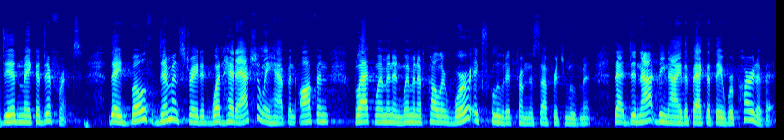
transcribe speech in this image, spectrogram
did make a difference. They both demonstrated what had actually happened. Often black women and women of color were excluded from the suffrage movement. That did not deny the fact that they were part of it.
